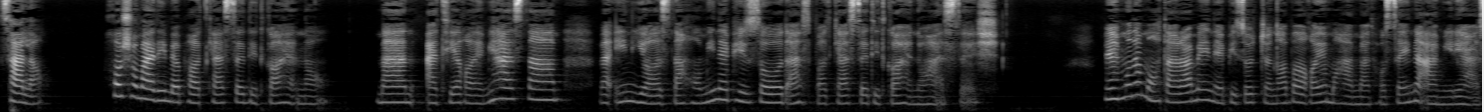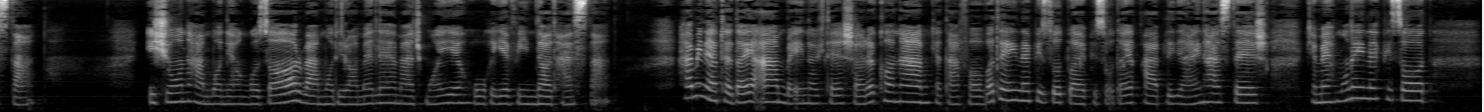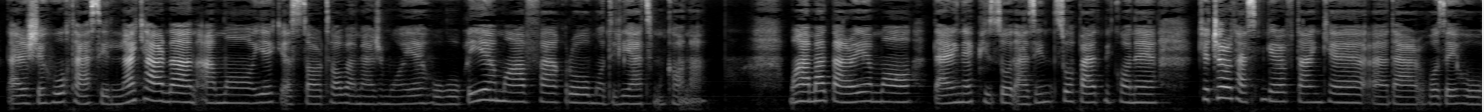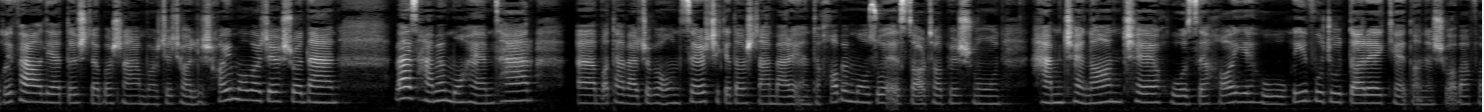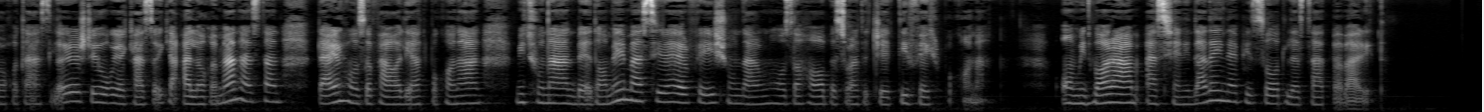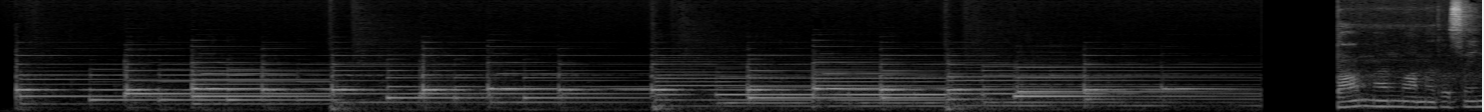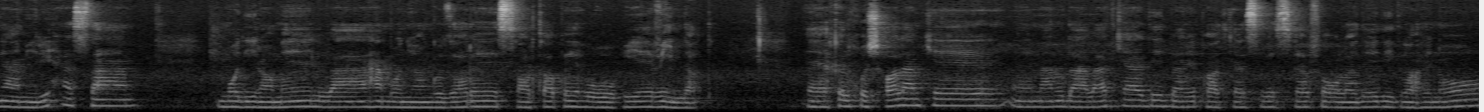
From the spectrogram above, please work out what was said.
سلام. خوش اومدین به پادکست دیدگاه نو من عطیه قائمی هستم و این یازدهمین اپیزود از پادکست دیدگاه نو هستش. مهمون محترم این اپیزود جناب آقای محمد حسین امیری هستند ایشون هم بنیانگذار و مدیرعامل مجموعه حقوقی وینداد هستند همین ابتدای امر به این نکته اشاره کنم که تفاوت این اپیزود با اپیزودهای قبلی در این هستش که مهمون این اپیزود در رشته حقوق تحصیل نکردن اما یک استارتاپ و مجموعه حقوقی موفق رو مدیریت می‌کنن. محمد برای ما در این اپیزود از این صحبت می‌کنه که چرا تصمیم گرفتن که در حوزه حقوقی فعالیت داشته باشن با چه چالش های مواجه شدن و از همه مهمتر با توجه به اون سرچی که داشتن برای انتخاب موضوع استارتاپشون همچنان چه حوزه های حقوقی وجود داره که دانشجو و فارغ التحصیلای رشته حقوق یا کسایی که علاقه من هستن در این حوزه فعالیت بکنن می‌تونن به ادامه مسیر حرفه ایشون در اون حوزه ها به صورت جدی فکر بکنن. امیدوارم از شنیدن این اپیزود لذت ببرید. امیری هستم مدیرعامل و هم بنیانگذار استارتاپ حقوقی وینداد. خیلی خوشحالم که منو دعوت کردید برای پادکست بسیار فوقالعاده دیدگاه نو.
